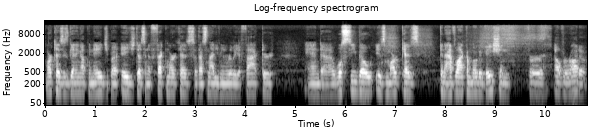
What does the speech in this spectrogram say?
Marquez is getting up in age, but age doesn't affect Marquez, so that's not even really a factor. And uh, we'll see though, is Marquez gonna have lack of motivation for Alvarado?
